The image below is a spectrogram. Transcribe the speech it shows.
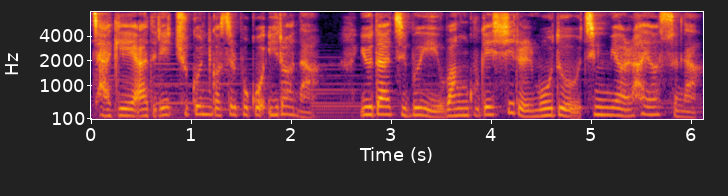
자기의 아들이 죽은 것을 보고 일어나 유다 집의 왕국의 씨를 모두 직멸하였으나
